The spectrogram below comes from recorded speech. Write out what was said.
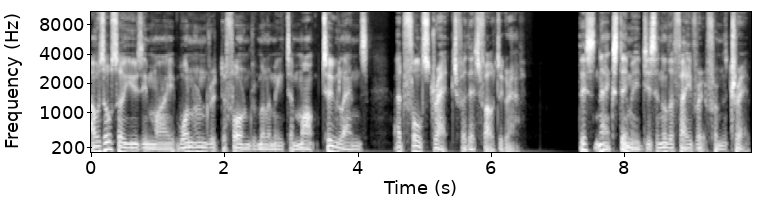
I was also using my 100 to 400mm Mark II lens at full stretch for this photograph. This next image is another favourite from the trip.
